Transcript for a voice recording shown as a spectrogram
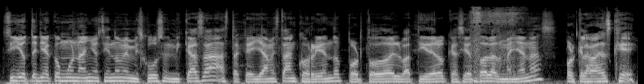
Sí, yo tenía como un año haciéndome mis jugos en mi casa hasta que ya me estaban corriendo por todo el batidero que hacía todas las mañanas, porque la verdad es que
